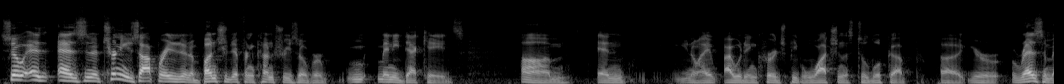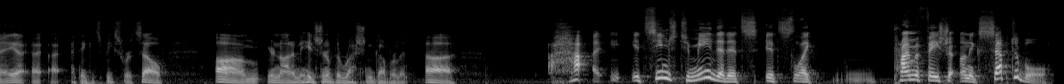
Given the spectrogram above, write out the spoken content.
So, as, as an attorney who's operated in a bunch of different countries over m- many decades, um, and you know, I, I, would encourage people watching this to look up uh, your resume. I, I, I, think it speaks for itself. Um, you're not an agent of the Russian government. Uh, how, it seems to me that it's it's like prima facie unacceptable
